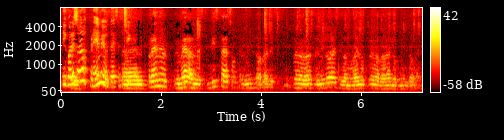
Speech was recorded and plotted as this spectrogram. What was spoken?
¿Y cuáles son los premios de esas chicas? El premio, el primero, al estilista son 3 mil dólares, el premio valor 3 mil dólares y la modelo un premio valor 2 mil dólares.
